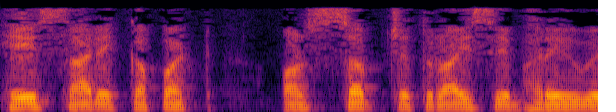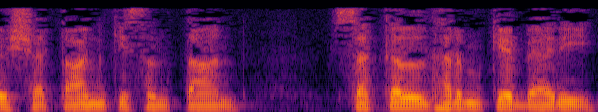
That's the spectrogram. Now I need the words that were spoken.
हे सारे कपट और सब चतुराई से भरे हुए शैतान की संतान, सकल धर्म के बैरी,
